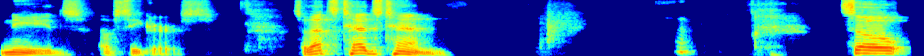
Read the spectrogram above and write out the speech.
needs of seekers? So that's TED's 10. So,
